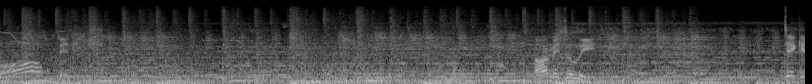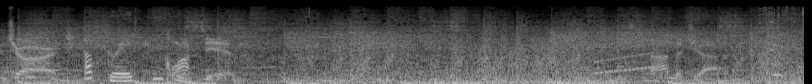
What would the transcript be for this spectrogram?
All finished. Army's elite. Taking charge. Upgrade complete. Clocked in. On the job.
